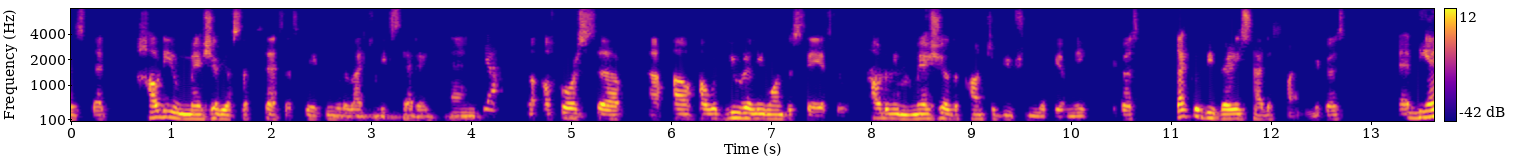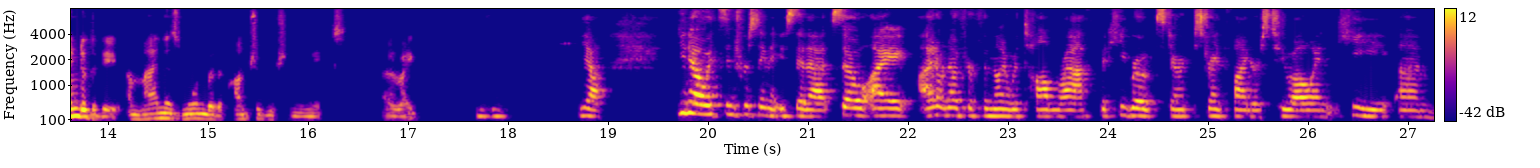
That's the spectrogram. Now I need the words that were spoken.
is that how do you measure your success as Clayton would have actually said it? And yeah. Of course, uh, uh, how, how would you really want to say as to how do we measure the contribution that we are making? Because that could be very satisfying because at the end of the day, a man is known by the contribution he makes, right? Mm-hmm. Yeah. You know, it's interesting that you say that. So I I don't know if you're familiar with Tom Rath, but he wrote Strength Finders 2.0 and he um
